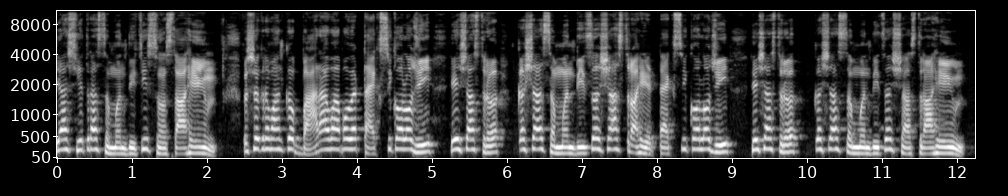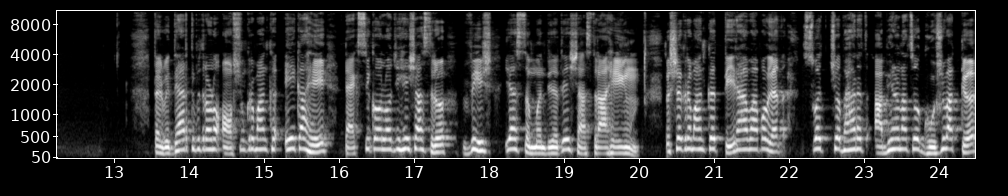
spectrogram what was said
या क्षेत्रासंबंधीची संस्था आहे. प्रश्न क्रमांक बारावा पाहूया टॅक्सिकॉलॉजी हे शास्त्र कशा संबंधीचं शास्त्र आहे? टॅक्सिकॉलॉजी हे शास्त्र कशा संबंधीचं शास्त्र आहे. तर विद्यार्थी मित्रांनो ऑप्शन क्रमांक एक आहे टॅक्सिकॉलॉजी हे शास्त्र विष या संबंधित ते शास्त्र आहे. प्रश्न क्रमांक तेरावा पाहूयात स्वच्छ भारत अभियानाचं घोषवाक्य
